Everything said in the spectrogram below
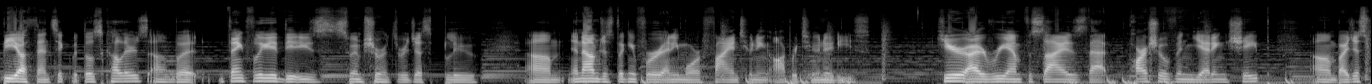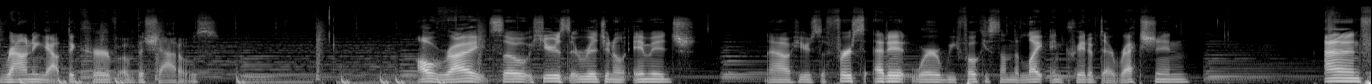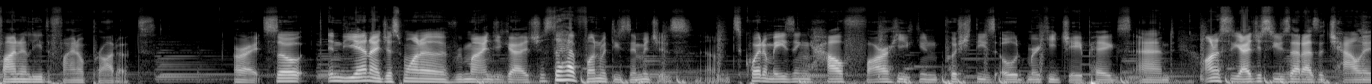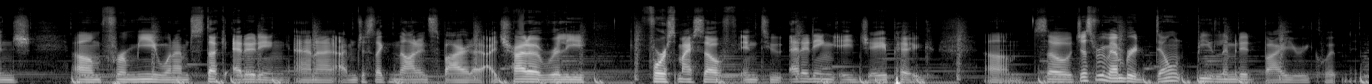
be authentic with those colors. Um, but thankfully, these swim shorts were just blue. Um, and now I'm just looking for any more fine tuning opportunities. Here, I re emphasize that partial vignetting shape um, by just rounding out the curve of the shadows. Alright, so here's the original image. Now, here's the first edit where we focused on the light and creative direction. And finally, the final product. Alright, so in the end, I just want to remind you guys just to have fun with these images. Um, it's quite amazing how far you can push these old murky JPEGs, and honestly, I just use that as a challenge um, for me when I'm stuck editing and I, am just like not inspired. I, I, try to really force myself into editing a JPEG. Um, so just remember, don't be limited by your equipment.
